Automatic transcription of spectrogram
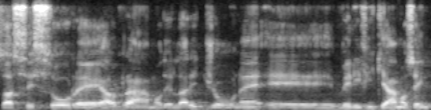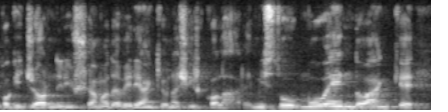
l'assessore al ramo della regione e verifichiamo se in pochi giorni riusciamo ad avere anche una circolare. Mi sto muovendo anche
